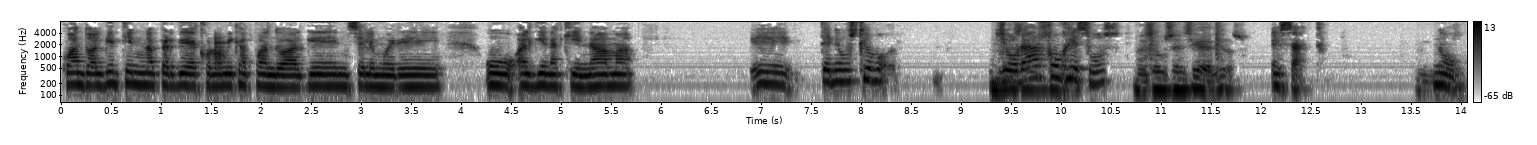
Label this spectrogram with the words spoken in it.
cuando alguien tiene una pérdida económica, cuando alguien se le muere o alguien a quien ama, eh, tenemos que llorar con Jesús. No es ausencia de Dios. Exacto. No,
